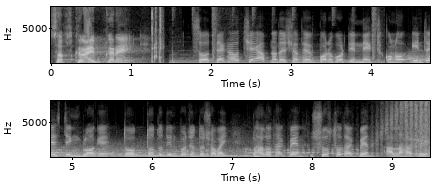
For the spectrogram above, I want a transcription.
সাবস্ক্রাইব করেন সো দেখা হচ্ছে আপনাদের সাথে পরবর্তী নেক্সট কোনো ইন্টারেস্টিং ব্লগে তো ততদিন পর্যন্ত সবাই ভালো থাকবেন, সুস্থ থাকবেন। আল্লাহ হাফেজ।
